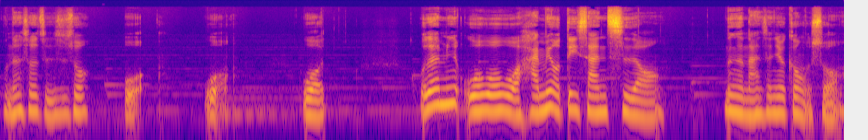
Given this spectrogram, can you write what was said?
我那时候只是说，我、我、我，我在那边，我、我、我还没有第三次哦。那个男生就跟我说，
